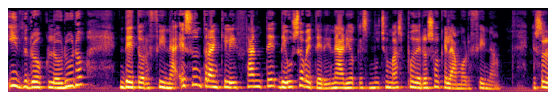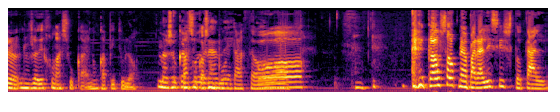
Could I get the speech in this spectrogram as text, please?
Hidrocloruro de torfina. Es un tranquilizante de uso veterinario que es mucho más poderoso que la morfina. Eso nos lo dijo Masuka en un capítulo. Masuka, es, un puntazo. Oh. Causa una parálisis total.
